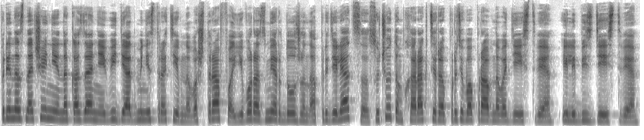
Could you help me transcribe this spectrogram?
При назначении наказания в виде административного штрафа его размер должен определяться с учетом характера противоправного действия или бездействия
